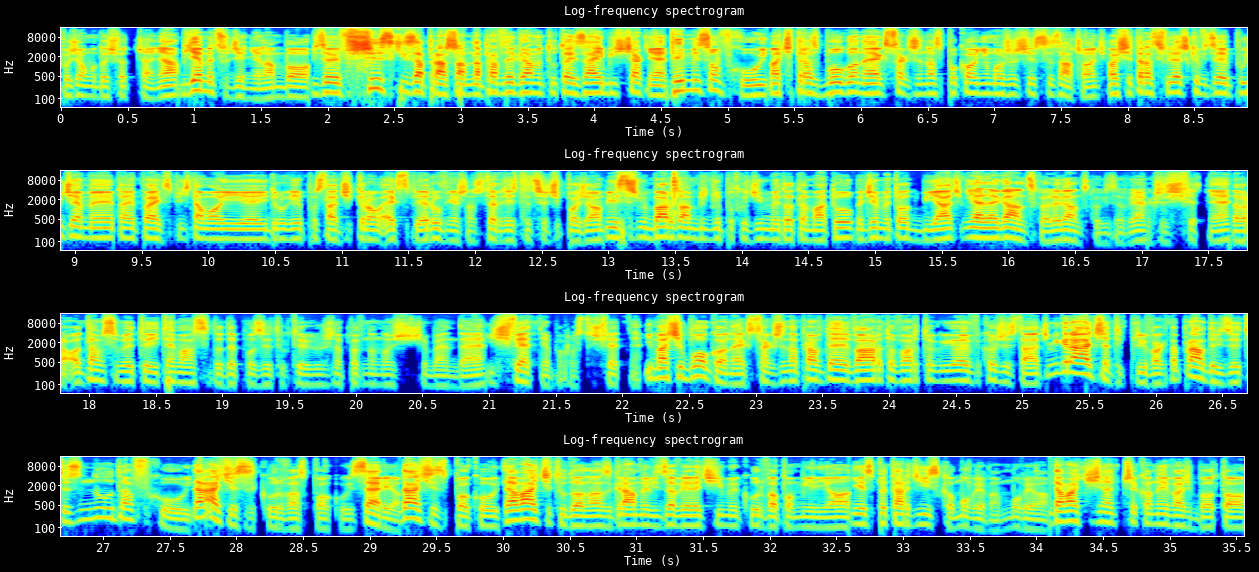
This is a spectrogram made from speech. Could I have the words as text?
poziomu doświadczenia. Bijemy codziennie Lambo. Widzowie, wszystkich zapraszam, naprawdę gramy tutaj zajebiście jak nie. Dymy są w chuj, macie teraz błogo na exp, także na spokojnie możecie się zacząć. Właśnie teraz chwileczkę widzowie pójdziemy tutaj poekspić na mojej drugiej postaci, którą expię również na 43 poziom. My jesteśmy bardzo ambitnie, podchodzimy do tematu, będziemy to odbijać. Nie elegancko, elegancko widzowie, także świetnie. Dobra, oddam sobie tej temasy do depozytu, których już na pewno nosić nie będę. I świetnie, po prostu świetnie. I macie błogo next, także naprawdę warto, warto je wykorzystać. Nie grajcie na tych privach, naprawdę widzowie, to jest nuda w chuj. Dajcie sobie kurwa spokój, serio. Dajcie spokój, dawajcie tu do nas, gramy widzowie, lecimy kurwa po milion. Nie jest petardzisko, mówię wam, mówię wam. Dawajcie się nawet przekonywać, bo to,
